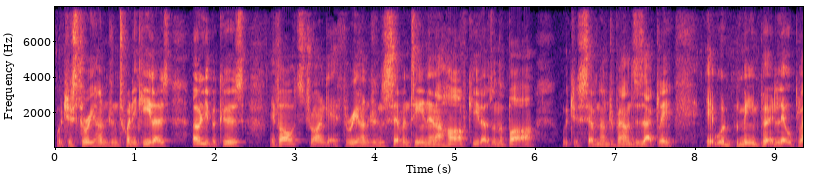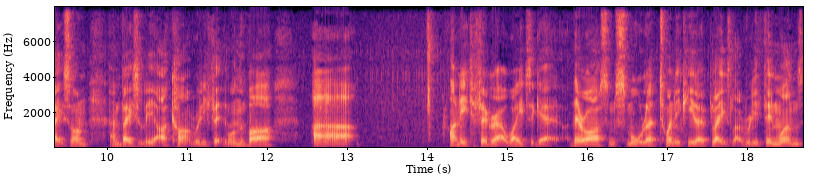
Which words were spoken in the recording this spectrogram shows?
which is 320 kilos, only because if I was to try and get 317 and a half kilos on the bar, which is 700 pounds exactly, it would mean putting little plates on and basically I can't really fit them on the bar uh, I need to figure out a way to get, there are some smaller 20 kilo plates, like really thin ones,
